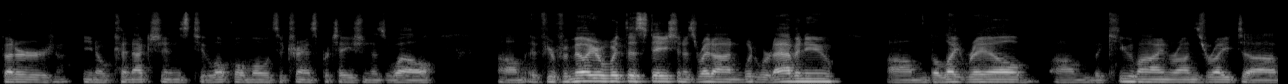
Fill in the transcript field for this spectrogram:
better, you know, connections to local modes of transportation as well. Um, if you're familiar with this station, it's right on Woodward Avenue. Um, the light rail, um, the Q line runs right uh,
